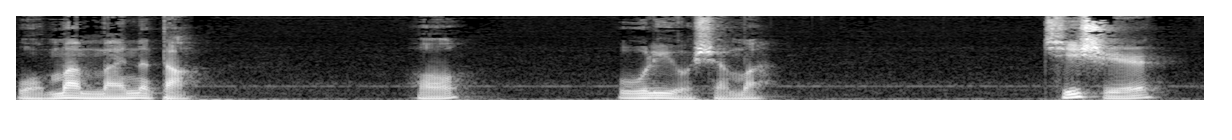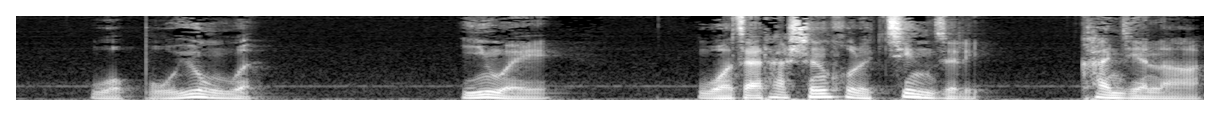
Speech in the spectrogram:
我慢慢的道：“哦，屋里有什么？”其实我不用问，因为我在他身后的镜子里看见了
